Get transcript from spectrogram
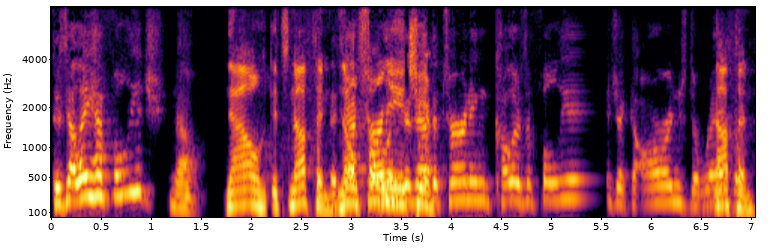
Does LA have foliage? No. No, it's nothing. Does no that turning, foliage does here. the turning colors of foliage, like the orange, the red? the-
